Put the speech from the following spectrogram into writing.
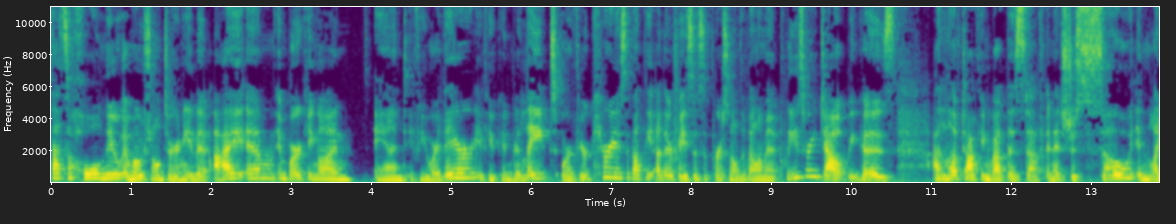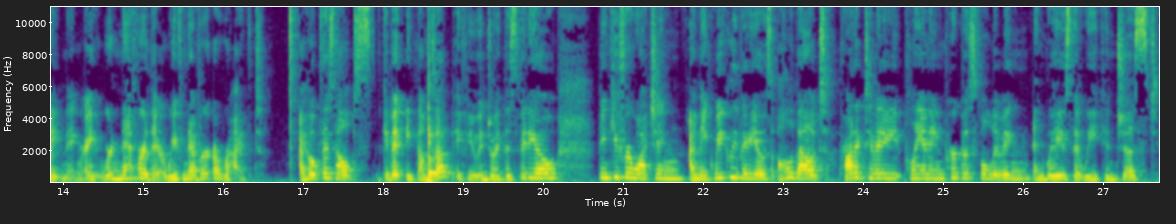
that's a whole new emotional journey that I am embarking on and if you are there, if you can relate, or if you're curious about the other phases of personal development, please reach out because I love talking about this stuff and it's just so enlightening, right? We're never there. We've never arrived. I hope this helps. Give it a thumbs up if you enjoyed this video. Thank you for watching. I make weekly videos all about productivity, planning, purposeful living, and ways that we can just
